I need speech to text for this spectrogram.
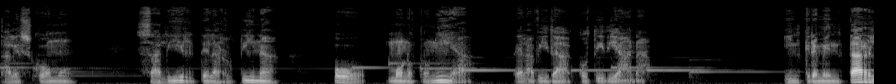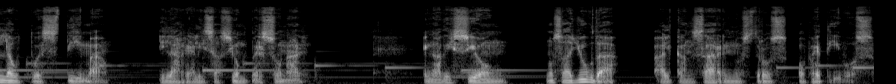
tales como salir de la rutina o monotonía de la vida cotidiana, incrementar la autoestima y la realización personal. En adición, nos ayuda a alcanzar nuestros objetivos.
